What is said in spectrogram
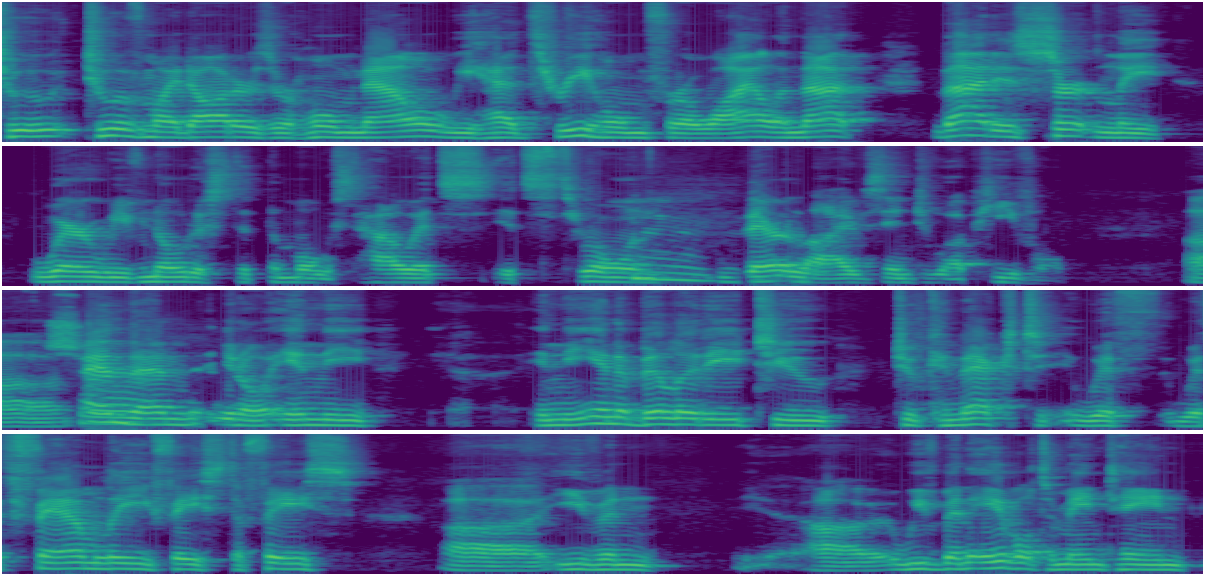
two two of my daughters are home now. We had three home for a while, and that that is certainly where we've noticed it the most. How it's it's thrown mm. their lives into upheaval, uh, sure. and then you know in the in the inability to to connect with with family face to face, even uh, we've been able to maintain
